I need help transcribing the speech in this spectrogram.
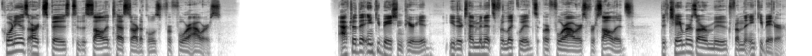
Corneas are exposed to the solid test articles for 4 hours. After the incubation period, either 10 minutes for liquids or 4 hours for solids, the chambers are removed from the incubator.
